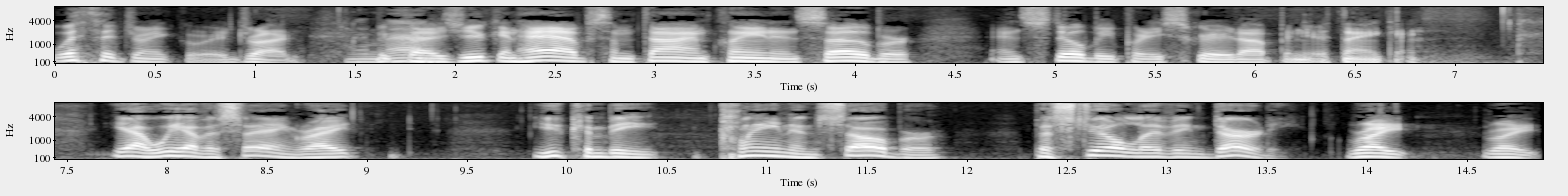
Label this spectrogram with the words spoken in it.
with a drink or a drug. Amen. Because you can have some time clean and sober and still be pretty screwed up in your thinking. Yeah, we have a saying, right? You can be clean and sober, but still living dirty. Right, right,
